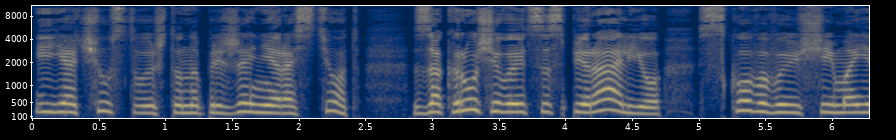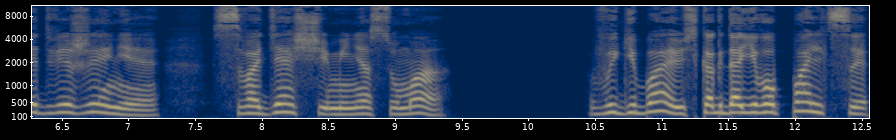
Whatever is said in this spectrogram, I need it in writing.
и я чувствую, что напряжение растет, закручивается спиралью, сковывающей мои движения, сводящей меня с ума. Выгибаюсь, когда его пальцы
